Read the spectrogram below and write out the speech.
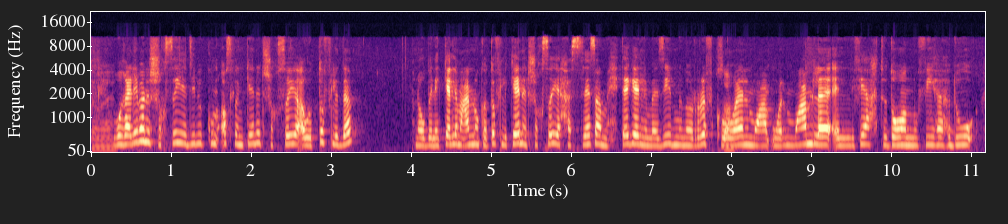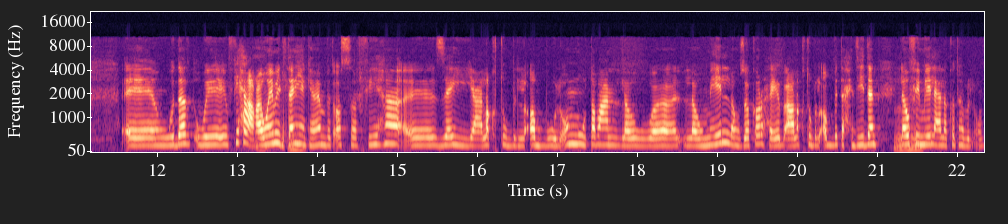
تمام. وغالبا الشخصية دي بتكون أصلا كانت شخصية أو الطفل ده لو بنتكلم عنه كطفل كانت شخصية حساسة محتاجة لمزيد من الرفق صح. والمع... والمعاملة اللي فيها احتضان وفيها هدوء آه وده وفيها عوامل تانية كمان بتأثر فيها آه زي علاقته بالأب والأم. وطبعا لو لو ميل لو ذكر هيبقى علاقته بالأب تحديدا. لو في. ميل علاقتها بالأم.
